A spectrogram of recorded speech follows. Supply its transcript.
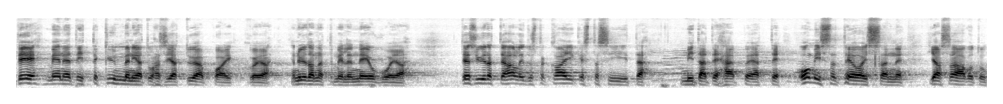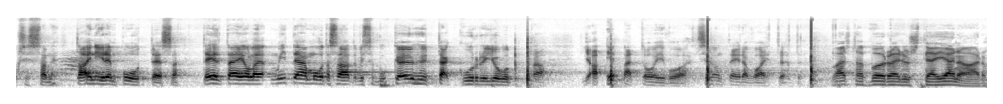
Te menetitte kymmeniä tuhansia työpaikkoja ja nyt annatte meille neuvoja te syytätte hallitusta kaikesta siitä, mitä te häpeätte omissa teoissanne ja saavutuksissanne tai niiden puutteessa. Teiltä ei ole mitään muuta saatavissa kuin köyhyyttä, kurjuutta ja epätoivoa. Se on teidän vaihtoehto. Vastausvuoro edustaja Janaar.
